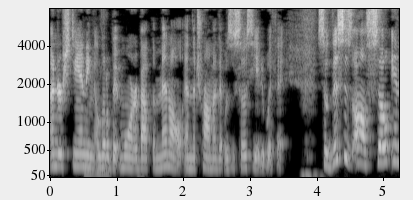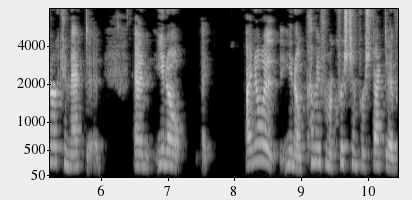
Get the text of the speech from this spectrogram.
understanding a Mhm. little bit more about the mental and the trauma that was associated with it. So this is all so interconnected. And, you know, I, I know it, you know, coming from a Christian perspective,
